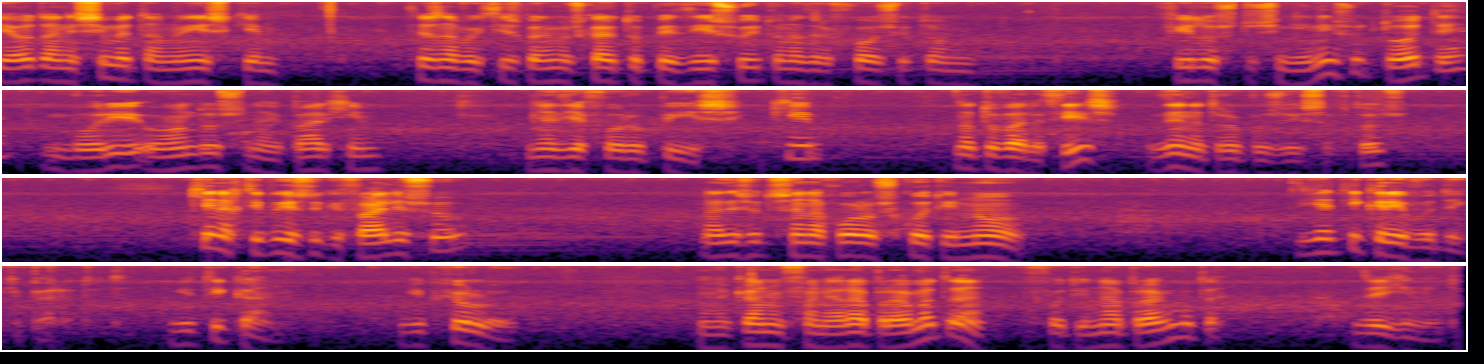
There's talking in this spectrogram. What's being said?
και όταν εσύ μετανοείς και θες να βοηθήσεις παραδείγματος χάρη το παιδί σου ή τον αδερφό σου ή τον φίλους τους συγγενείς σου, τότε μπορεί όντως να υπάρχει μια διαφοροποίηση. Και να το βαρεθείς, δεν είναι τρόπος ζωής αυτός, και να χτυπήσεις το κεφάλι σου, να δεις ότι σε ένα χώρο σκοτεινό, γιατί κρύβονται εκεί πέρα τότε, γιατί κάνουν, για ποιο λόγο; Για να κάνουν φανερά πράγματα, φωτεινά πράγματα, δεν γίνονται.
